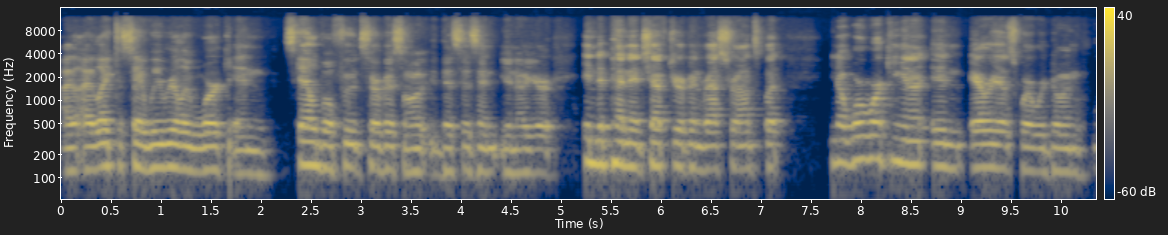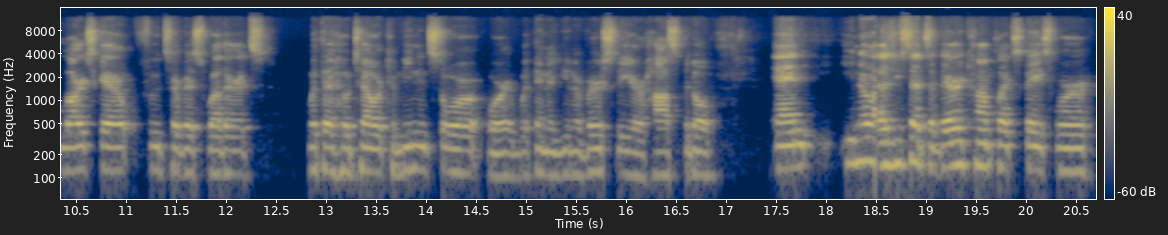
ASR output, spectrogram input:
I, I like to say we really work in scalable food service. This isn't, you know, your independent chef driven restaurants, but you know, we're working in, in areas where we're doing large scale food service, whether it's with a hotel or convenience store or within a university or hospital. And, you know, as you said, it's a very complex space where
